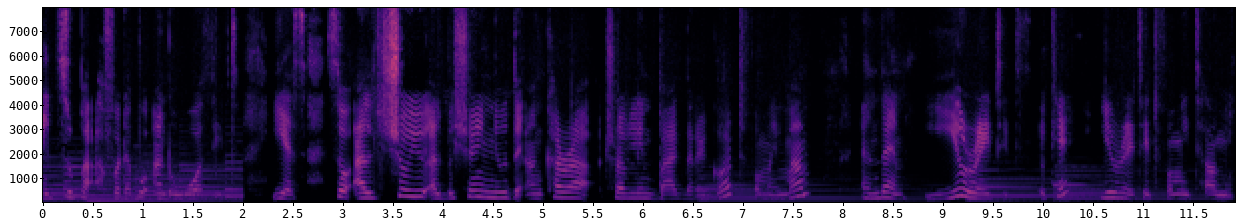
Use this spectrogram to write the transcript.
It's super affordable and worth it yes. So i'll show you i'll be showing you the ankara traveling bag that i got for my mom and then you rate it okay? You rate it for me tell me.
